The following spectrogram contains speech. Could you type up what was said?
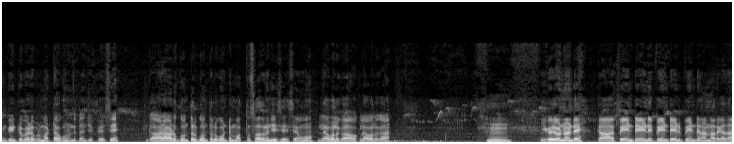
ఇంకా ఇంట్లో పోయేటప్పుడు మట్టి అవ్వకుండా ఉండిద్దని చెప్పేసి ఇంకా ఆడ ఆడ గుంతలు గుంతలు కొంటే మొత్తం సదరం చేసేసాము. లెవెల్గా ఒక లెవెల్గా. ఇక చూడండి ఇంకా పెయింట్ వేయండి పెయింట్ వేయండి పెయింట్ అని అన్నారు కదా.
